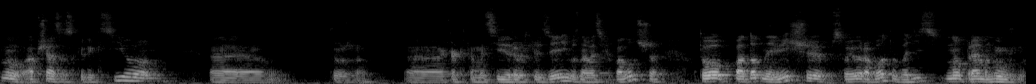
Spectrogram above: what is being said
ну, общаться с коллективом, э, тоже э, как-то мотивировать людей, узнавать их получше, то подобные вещи в свою работу вводить, ну, прямо нужно.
